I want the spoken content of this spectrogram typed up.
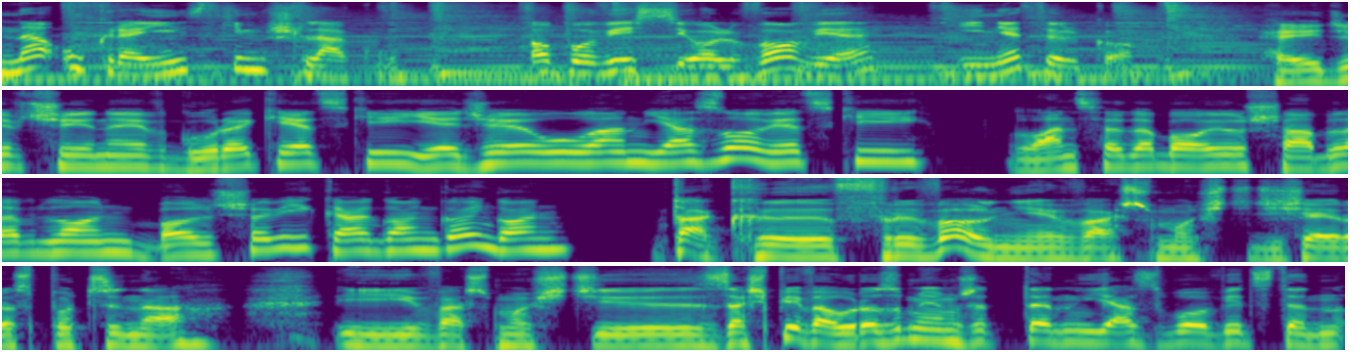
na ukraińskim szlaku. Opowieści o Lwowie i nie tylko. Hej dziewczyny, w górę kiecki jedzie ułan jazłowiecki. Lance do boju, szable w dłoń, bolszewika, goń, goń, goń. Tak, y, frywolnie waszmość dzisiaj rozpoczyna i waszmość y, zaśpiewał. Rozumiem, że ten jazłowiec, ten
